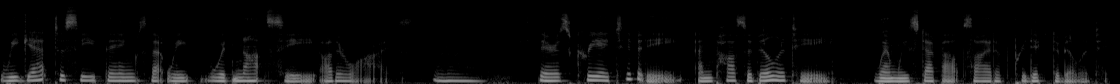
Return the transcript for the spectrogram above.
we get to see things that we would not see otherwise. Mm. There's creativity and possibility when we step outside of predictability.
